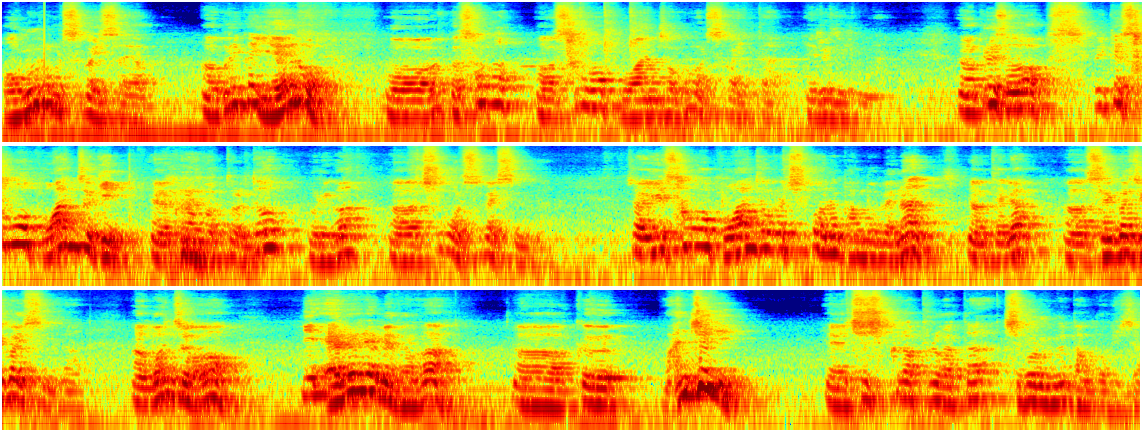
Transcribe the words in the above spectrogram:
언어를 볼 수가 있어요. 어, 그러니까 얘로 어, 그 서로 어, 상호 보완적으로 할 수가 있다 이런 얘기입니다. 어, 그래서 이렇게 상호 보완적인 예, 그런 것들도 우리가 어, 추구할 수가 있습니다. 자, 이 상호 보완적으로 추구하는 방법에는 어, 대략 어, 세 가지가 있습니다. 어, 먼저 이 LLM에다가 어, 그 완전히 예, 지식 그래프를 갖다 집어넣는 방법이죠.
